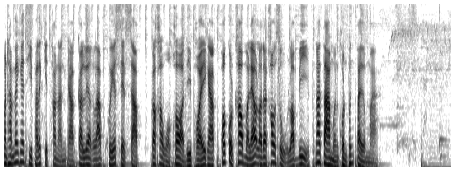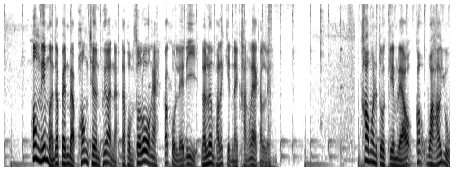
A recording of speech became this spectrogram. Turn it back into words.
มันทำได้แค่ทีภารกิจเท่านั้นครับ ก็เลือกรับเควสเสร็จสับ ก็เข้าหัวข้อดีพอยต์ครับ พอกดเข้ามาแล้วเราจะเข้าสู่ล็อบบี้ หน้าตาเหมือนคนเพิ่งเติมมาห้องนี้เหมือนจะเป็นแบบห้องเชิญเพื่อนนะแต่ผมโซโล่ไง ก็กด ready แล้วเริ่มภารกิจในครั้งแรกกันเลย เข้ามาในตัวเกมแล้วก็ว้าวอยู่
